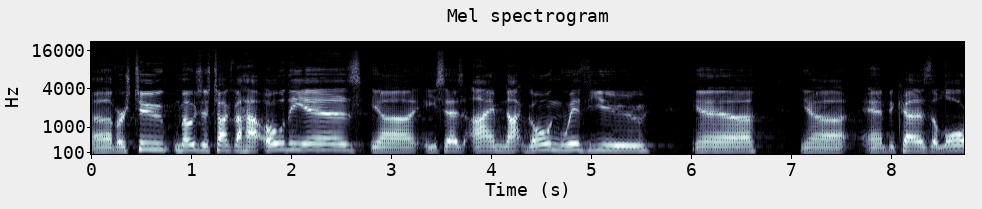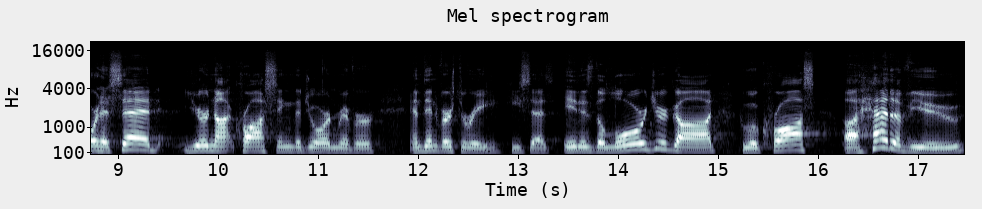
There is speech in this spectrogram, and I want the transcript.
Uh, verse 2, Moses talks about how old he is. Uh, he says, I'm not going with you. Yeah, yeah, and because the Lord has said, You're not crossing the Jordan River. And then verse 3, he says, It is the Lord your God who will cross ahead of you.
